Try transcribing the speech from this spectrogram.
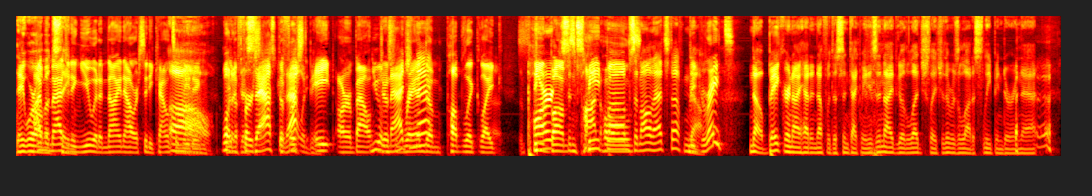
They were. I'm about imagining stadium. you at a nine-hour city council Oh, meeting. what where a the first, disaster the that first would be. Eight are about You just imagine that? Uh, random public like speed parks bumps, and speed bumps and all that stuff. Be No, great. no. Baker and I had enough with the Syntac meetings, and I'd go to the legislature. There was a lot of sleeping during that.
